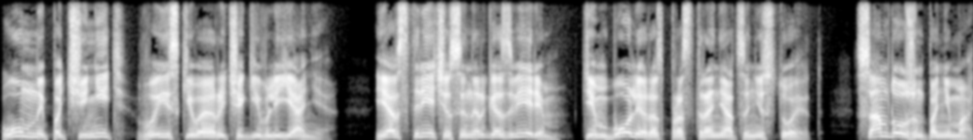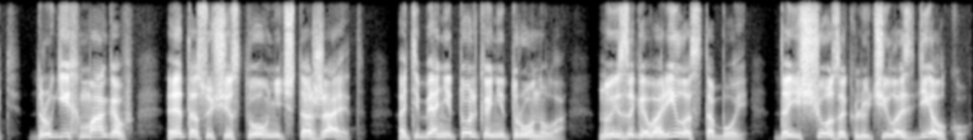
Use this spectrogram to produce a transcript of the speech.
умный подчинить, выискивая рычаги влияния. И о встрече с энергозверем тем более распространяться не стоит. Сам должен понимать, других магов это существо уничтожает, а тебя не только не тронуло, но и заговорила с тобой, да еще заключила сделку.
